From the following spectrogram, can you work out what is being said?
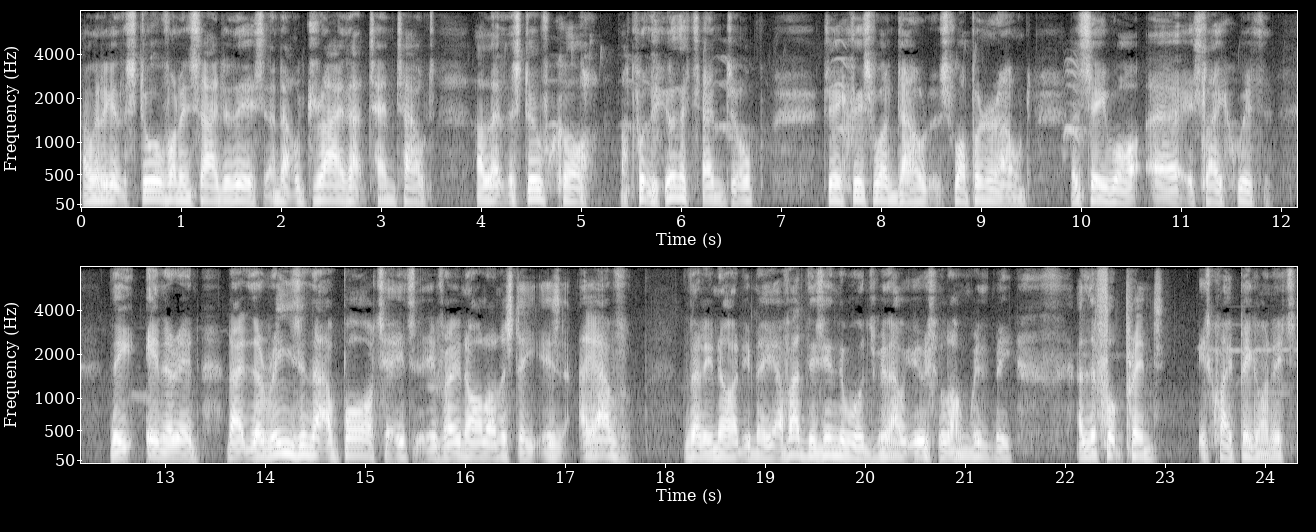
I'm going to get the stove on inside of this and that'll dry that tent out. I'll let the stove cool I'll put the other tent up take this one down swap it around and see what uh, it's like with the inner in now the reason that I bought it if in all honesty is I have very naughty me. I've had this in the woods without you along with me, and the footprint is quite big on it.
